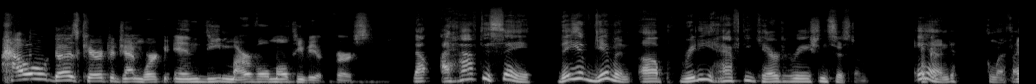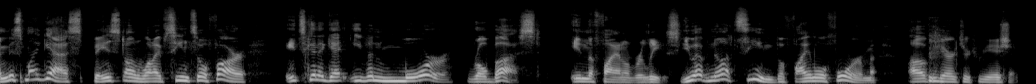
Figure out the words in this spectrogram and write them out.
how does character gen work in the Marvel multiverse? Now, I have to say, they have given a pretty hefty character creation system. Okay. And unless I miss my guess, based on what I've seen so far, it's going to get even more robust in the final release. You have not seen the final form of character creation.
